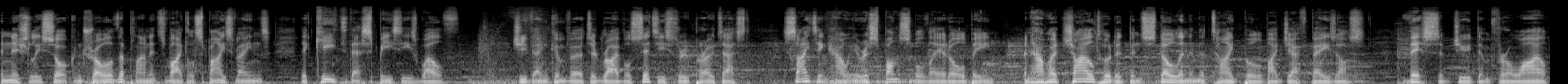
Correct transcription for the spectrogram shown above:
initially sought control of the planet's vital spice veins, the key to their species' wealth. She then converted rival cities through protest, citing how irresponsible they had all been and how her childhood had been stolen in the tide pool by Jeff Bezos. This subdued them for a while.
